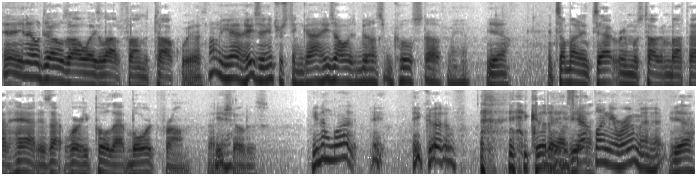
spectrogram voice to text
Yeah, you know, Joe's always a lot of fun to talk with. Oh, yeah. He's an interesting guy. He's always been on some cool stuff, man. Yeah. And somebody in the chat room was talking about that hat. Is that where he pulled that board from that Yeah. he showed us? You know what? He, he could have. he could have. He's yeah. got plenty of room in it. yeah.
